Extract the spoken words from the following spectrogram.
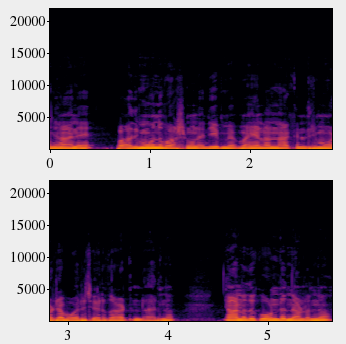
ഞാൻ പതിമൂന്ന് വർഷം കൊണ്ട് എനിക്ക് മേളണ്ണാക്കിനൊരു മുഴ പോലെ ചെറുതായിട്ടുണ്ടായിരുന്നു. ഞാനത് കൊണ്ട് നടന്നു.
